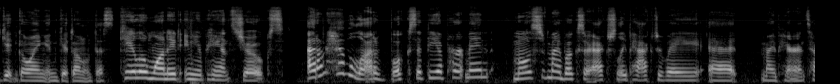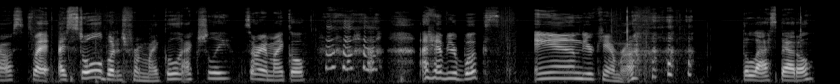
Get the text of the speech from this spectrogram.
get going and get done with this. Kayla wanted in your pants jokes. I don't have a lot of books at the apartment. Most of my books are actually packed away at my parents' house. So I, I stole a bunch from Michael, actually. Sorry, Michael. I have your books and your camera. the Last Battle,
